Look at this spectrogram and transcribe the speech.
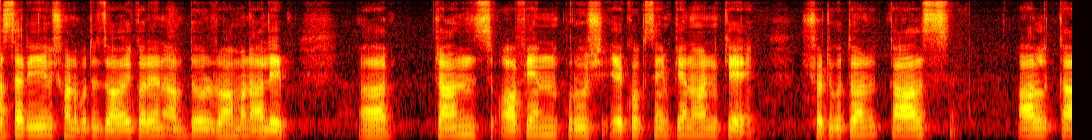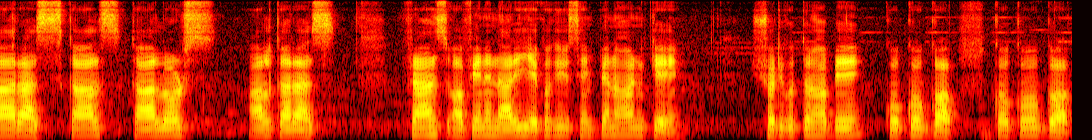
আসারি স্বর্ণপদক জয় করেন আব্দুর রহমান আলিফ। ফ্রান্স ওপেন পুরুষ একক চ্যাম্পিয়ন হন কে? সঠিক উত্তর, Carlos Alcaraz, Carlos Carlos Alcaraz. France ওপেনে নারী একক চ্যাম্পিয়ন হন কে? সঠিক উত্তর হবে কোকো গপ কোকো গপ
